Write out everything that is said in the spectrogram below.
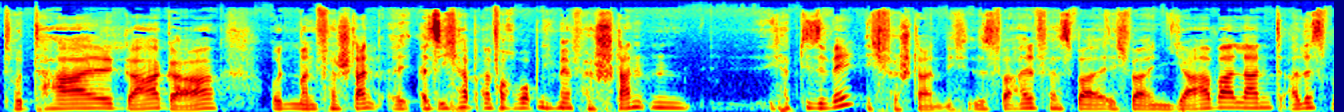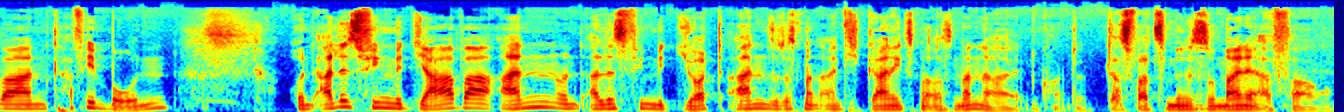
total gaga und man verstand, also ich habe einfach überhaupt nicht mehr verstanden. Ich habe diese Welt nicht verstanden. Ich, es war einfach, es war, ich war in Java-Land, alles waren Kaffeebohnen und alles fing mit Java an und alles fing mit J an, sodass man eigentlich gar nichts mehr auseinanderhalten konnte. Das war zumindest so meine Erfahrung.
